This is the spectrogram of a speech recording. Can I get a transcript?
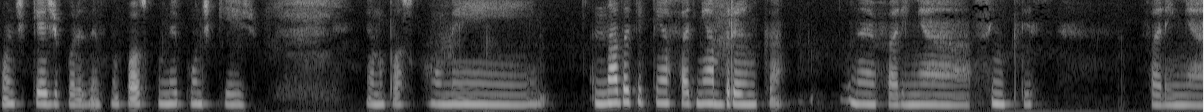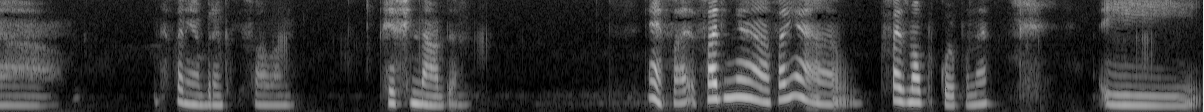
Pão de queijo, por exemplo, não posso comer pão de queijo. Eu não posso comer nada que tenha farinha branca, né? Farinha simples. Farinha. Não é farinha branca que fala. Refinada. É, farinha. Farinha faz mal pro corpo, né? E.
